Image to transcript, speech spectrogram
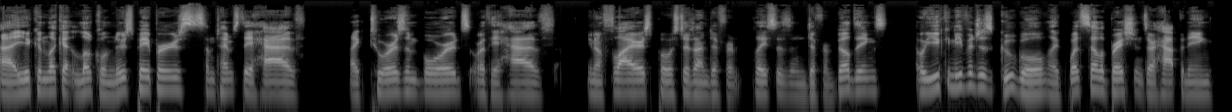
Uh, you can look at local newspapers. Sometimes they have like tourism boards or they have, you know, flyers posted on different places and different buildings. Or you can even just Google like what celebrations are happening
